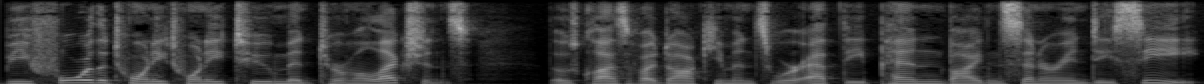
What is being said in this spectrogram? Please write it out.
before the 2022 midterm elections. Those classified documents were at the Penn Biden Center in D.C.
